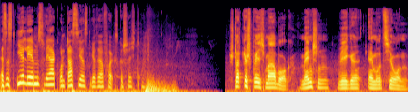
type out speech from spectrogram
Es ist ihr Lebenswerk und das hier ist ihre Erfolgsgeschichte. Stadtgespräch Marburg. Menschen, Wege, Emotionen.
